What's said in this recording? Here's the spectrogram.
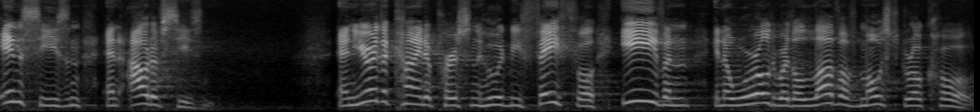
in season and out of season. And you're the kind of person who would be faithful even in a world where the love of most grow cold.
